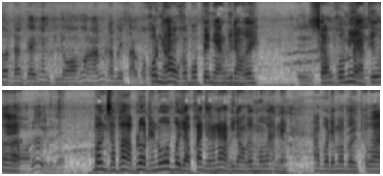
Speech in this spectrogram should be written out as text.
รถทางไกลแห้งสิยอก็หันกันไปเสาก็คนเฮาก็บ่เป็นหยังพี่น้องเอ้ยเสองผัวเมียถือว่ายเลยเลยแหละเบิ่งสภาพรถเนี่ยโอ้บ่อยากพันจารณาพี่น้องเอ้ยเมื่อวานนี่เฮาบ่ได้มาเบิ่งแต่ว่า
